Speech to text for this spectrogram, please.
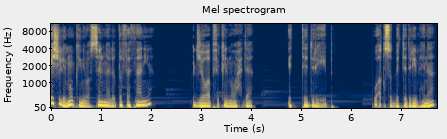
إيش اللي ممكن يوصلنا للضفة الثانية؟ الجواب في كلمة واحدة التدريب. وأقصد بالتدريب هنا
